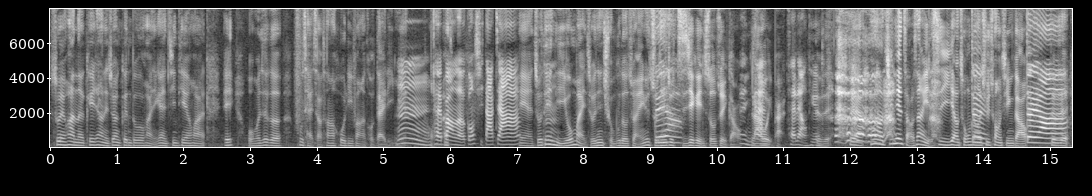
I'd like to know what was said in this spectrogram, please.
所以的话呢，可以让你赚更多的话，你看今天的话，哎，我们这个富彩早上的获利放在口袋里面，嗯，太棒了，恭喜大家！哎，昨天你有买，昨天全部都赚，因为昨天就直接给你收最高，拉尾盘，才两天，对不对？对啊，然后今天早上也是一样，冲上去创新高，对啊。对不对？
